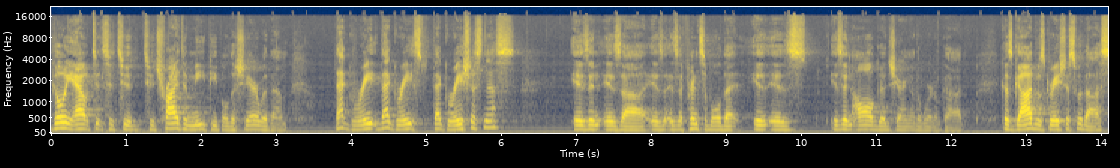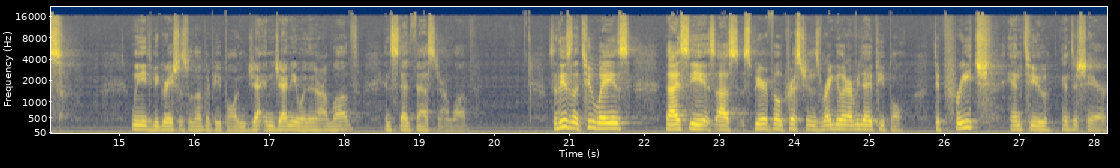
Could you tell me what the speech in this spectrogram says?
going out to, to, to, to try to meet people to share with them, that, great, that, grace, that graciousness is, in, is, uh, is, is a principle that is, is is in all good sharing of the Word of God. Because God was gracious with us, we need to be gracious with other people and, ge- and genuine in our love and steadfast in our love. So these are the two ways that I see as us spirit filled Christians, regular, everyday people, to preach and to, and to share.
